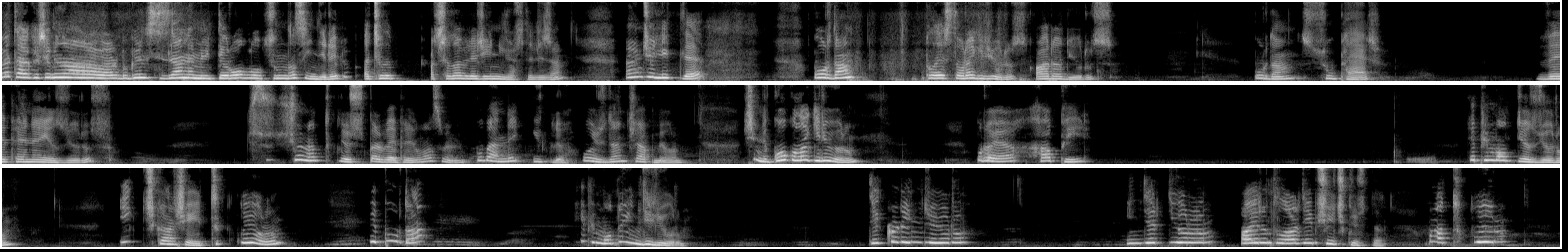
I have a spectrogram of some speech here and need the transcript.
Evet arkadaşlar merhabalar. Bugün sizlerle birlikte Roblox'un nasıl indirip açılıp açılabileceğini göstereceğim. Öncelikle buradan Play Store'a giriyoruz. Ara diyoruz. Buradan Super VPN yazıyoruz. Şu- Şuna tıklıyoruz. Super VPN basmıyorum. Bu bende yüklü. O yüzden şey yapmıyorum. Şimdi Google'a giriyorum. Buraya Happy Happy Mod yazıyorum. İlk çıkan şeye tıklıyorum. Ve burada Happy Mod'u indiriyorum. Tekrar indiriyorum. İndir diyorum. Ayrıntılar diye bir şey çıkıyor üstten. Buna tıklıyorum.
